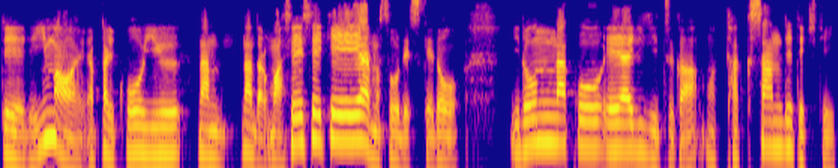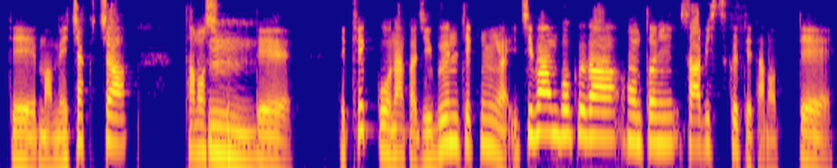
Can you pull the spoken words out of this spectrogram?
て、で、今はやっぱりこういう、なん、なんだろう、まあ、生成系 AI もそうですけど、いろんなこう AI 技術が、まあ、たくさん出てきていて、まあ、めちゃくちゃ楽しくって、で、結構なんか自分的には一番僕が本当にサービス作ってたのって、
